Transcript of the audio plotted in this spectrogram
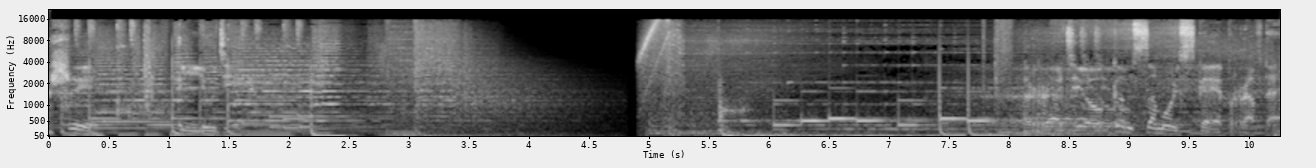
Наши люди. Радио Комсомольская правда".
